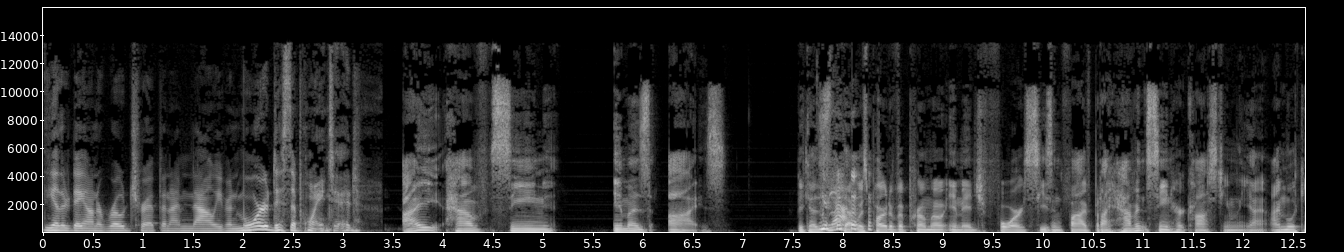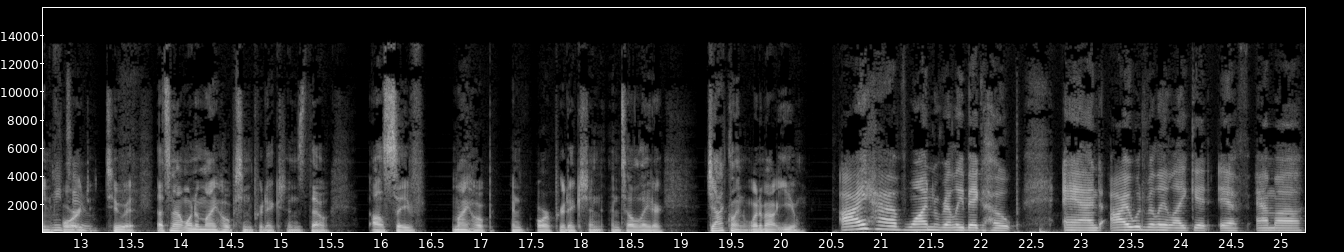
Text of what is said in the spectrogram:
the other day on a road trip and i'm now even more disappointed I have seen Emma's eyes because that was part of a promo image for season five, but I haven't seen her costume yet. I'm looking Me forward too. to it. That's not one of my hopes and predictions, though. I'll save my hope and, or prediction until later. Jacqueline, what about you? I have one really big hope, and I would really like it if Emma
